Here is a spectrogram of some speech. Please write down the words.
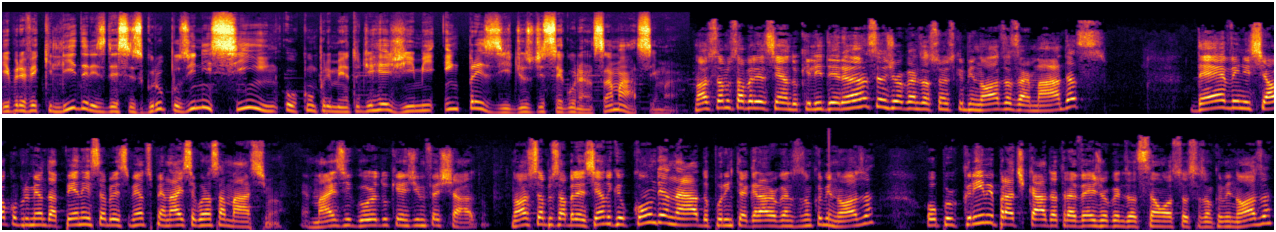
e prevê que líderes desses grupos iniciem o cumprimento de regime em presídios de segurança máxima. Nós estamos estabelecendo que lideranças de organizações criminosas armadas devem iniciar o cumprimento da pena em estabelecimentos penais de segurança máxima. É mais rigor do que regime fechado. Nós estamos estabelecendo que o condenado por integrar a organização criminosa ou por crime praticado através de organização ou associação criminosa,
